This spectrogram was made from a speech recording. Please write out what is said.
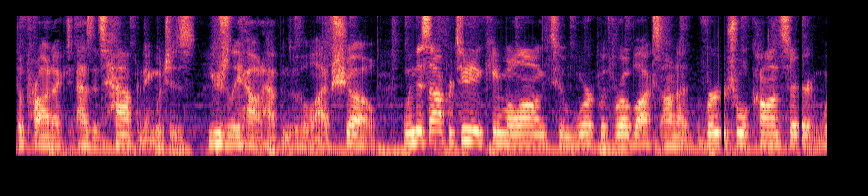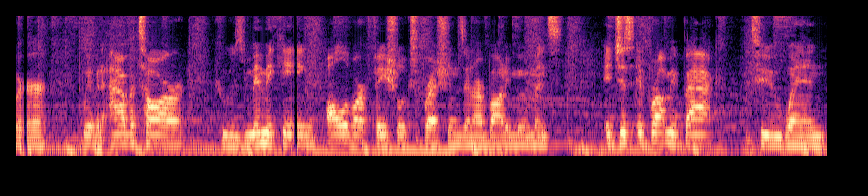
the product as it's happening, which is usually how it happens with a live show. When this opportunity came along to work with Roblox on a virtual concert where we have an avatar who's mimicking all of our facial expressions and our body movements, it just it brought me back to when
